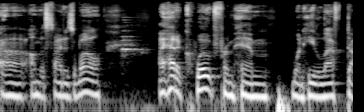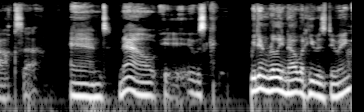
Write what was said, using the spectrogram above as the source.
uh, on the site as well, I had a quote from him when he left Doxa, and now it, it was we didn't really know what he was doing,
